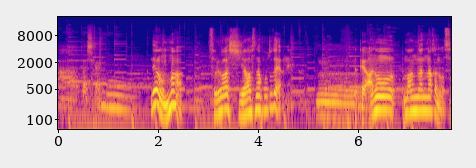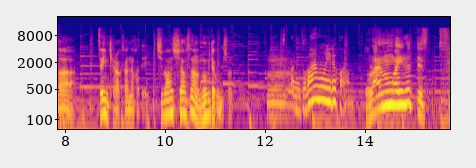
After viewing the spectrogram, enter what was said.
ああ確かうに。ん。でもまあそれは幸せなことだよね。うん。だってあの漫画の中のさ全キャラクターの中で一番幸せなののび太くんでしょ？うん確かにドラえもんいるからねドラえもんがいるってすす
